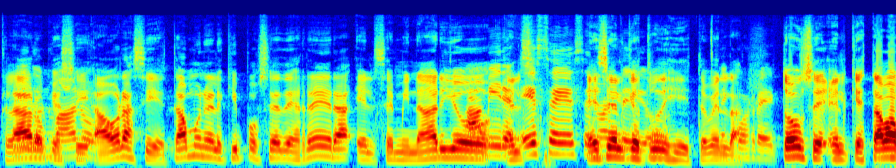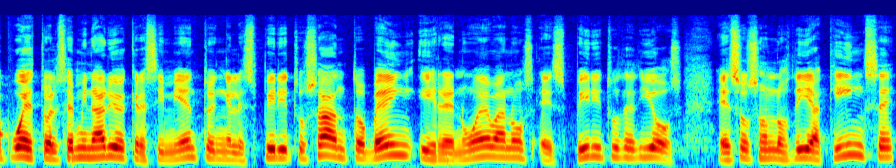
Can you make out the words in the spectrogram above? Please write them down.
Claro que sí, ahora sí, estamos en el equipo sede Herrera, el seminario ah, ese, es el que tú dijiste, ¿verdad? Entonces, el que estaba puesto, el seminario de crecimiento en el Espíritu Santo, ven y renuévanos Espíritu de Dios. Esos son los días 15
